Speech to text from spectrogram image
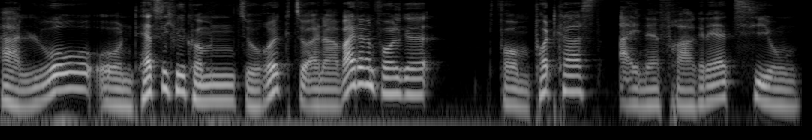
Hallo und herzlich willkommen zurück zu einer weiteren Folge vom Podcast Eine Frage der Erziehung.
